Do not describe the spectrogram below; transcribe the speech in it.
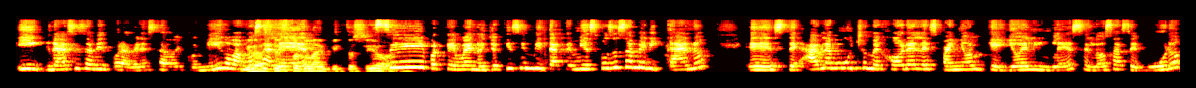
Y gracias, David, por haber estado hoy conmigo. Vamos a leer. Gracias por la invitación. Sí, porque bueno, yo quise invitarte. Mi esposo es americano este, habla mucho mejor el español que yo el inglés, se los aseguro,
